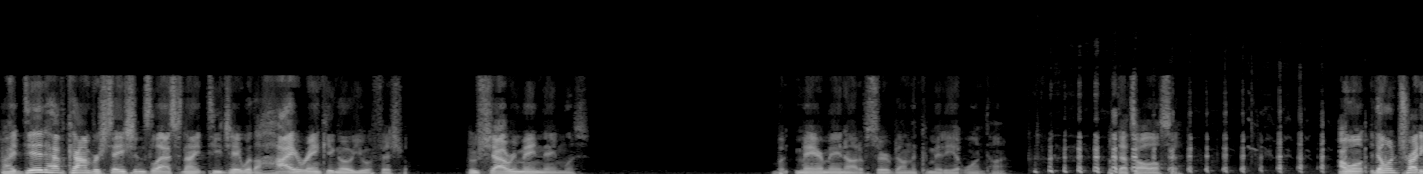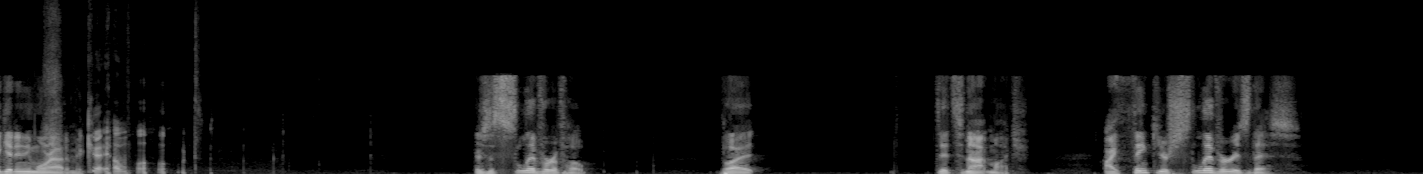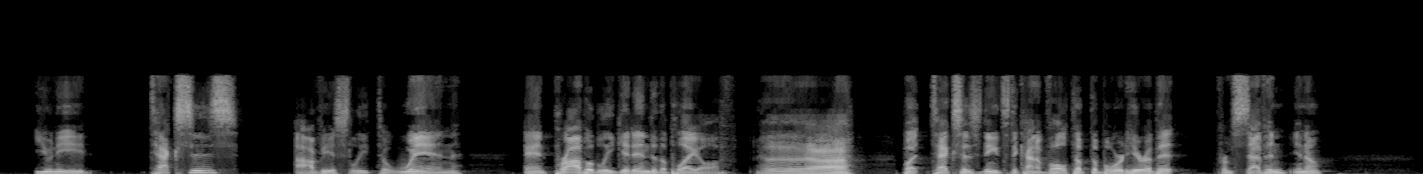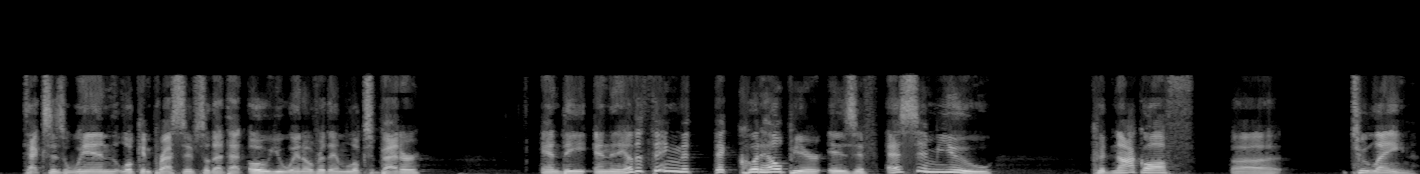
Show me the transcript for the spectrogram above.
I did have conversations last night, TJ, with a high-ranking OU official who shall remain nameless, but may or may not have served on the committee at one time. but that's all I'll say. I won't. Don't try to get any more out of me. Okay, I won't. there's a sliver of hope, but it's not much. I think your sliver is this. You need Texas, obviously, to win and probably get into the playoff. Ugh. But Texas needs to kind of vault up the board here a bit from seven, you know? Texas win, look impressive so that that OU win over them looks better. And the and the other thing that that could help here is if SMU could knock off uh, Tulane.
